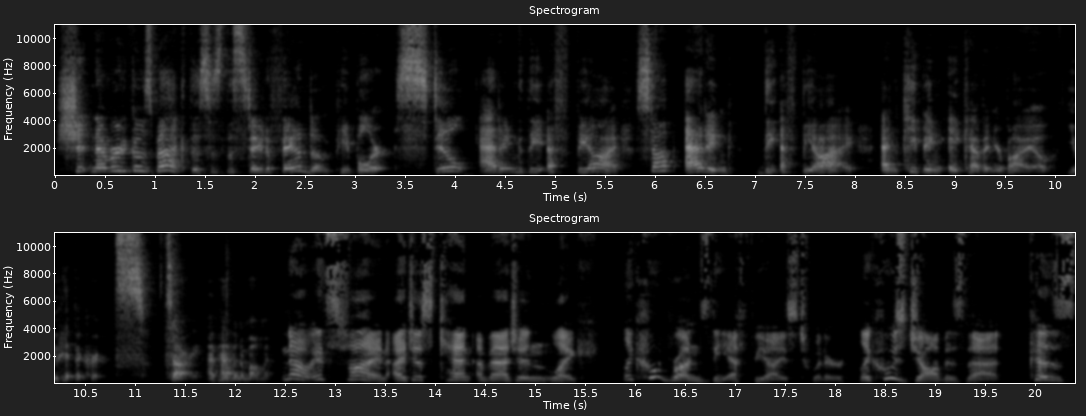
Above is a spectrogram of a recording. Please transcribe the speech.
shit never goes back. This is the state of fandom. People are still adding the FBI. Stop adding the FBI and keeping ACAB in your bio, you hypocrites. Sorry, I'm having a moment. No, it's fine. I just can't imagine like like who runs the FBI's Twitter? Like whose job is that? Cuz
